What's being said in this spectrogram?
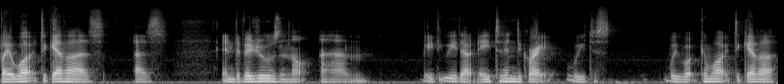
they work together as as individuals and not um, we we don't need to integrate. We just we work, can work together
